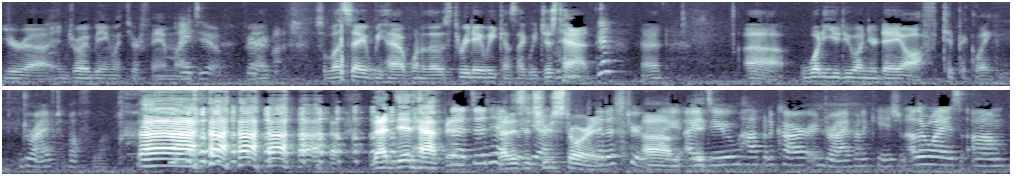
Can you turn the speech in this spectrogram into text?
you uh, enjoy being with your family. I do very Yeah. much. So let's say we have one of those three day weekends like we just Mhm. had. Yeah. Right? Uh, what do you do on your day off typically? Drive to Buffalo. that did happen. That did happen. That is a yeah. true story. That is true. Um, I, I it- do hop in a car and drive on occasion. Otherwise, um,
